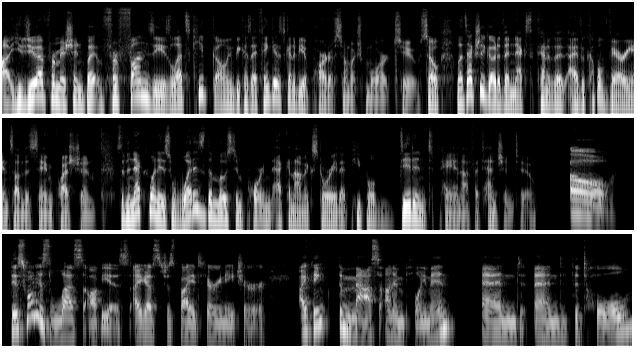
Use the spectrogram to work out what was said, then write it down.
uh, you do have permission, but for funsies, let's keep going because I think it's going to be a part of so much more too. So let's actually go to the next kind of. The, I have a couple variants on the same question. So the next one is, what is the most important economic story that people didn't pay enough attention to? Oh, this one is less obvious, I guess, just by its very nature. I think the mass unemployment and and the toll,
